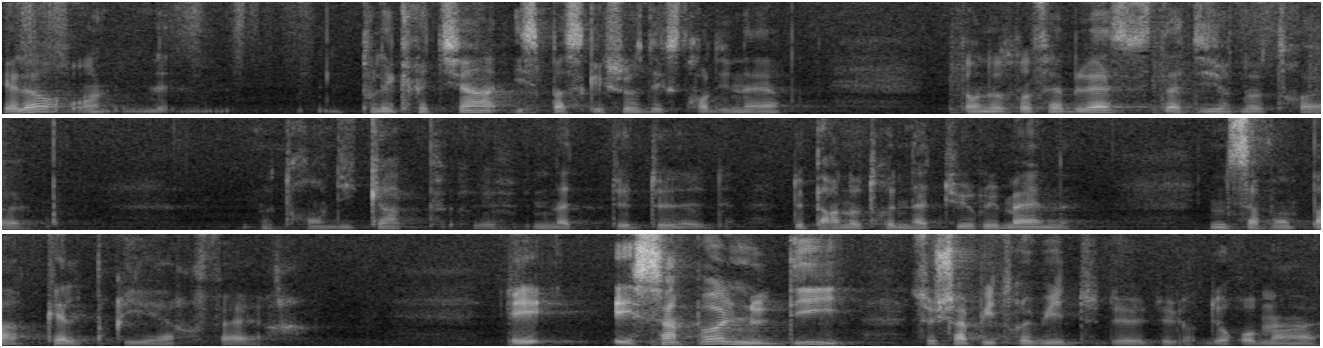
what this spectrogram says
Et alors, pour les chrétiens, il se passe quelque chose d'extraordinaire. Dans notre faiblesse, c'est-à-dire notre notre handicap, euh, de, par notre nature humaine, nous ne savons pas quelle prière faire. Et, Saint Paul nous dit, ce chapitre 8 de, Romains,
